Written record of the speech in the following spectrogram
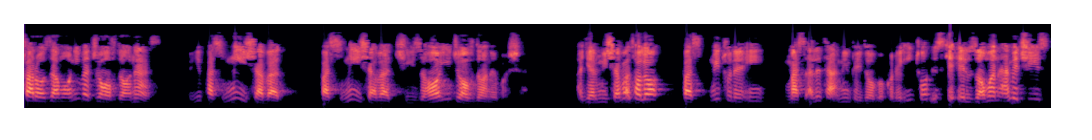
فرازمانی و جاودانه است. پس می شود پس می شود چیزهایی جاودانه باشه. اگر می شود حالا پس می‌تونه این مسئله تعمین پیدا بکنه. اینطور نیست که الزاما همه چیز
